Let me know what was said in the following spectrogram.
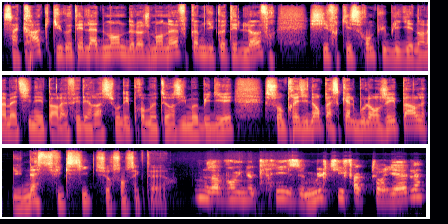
Ça craque du côté de la demande de logements neufs comme du côté de l'offre. Chiffres qui seront publiés dans la matinée par la Fédération des promoteurs immobiliers. Son président Pascal Boulanger parle d'une asphyxie sur son secteur. Nous avons une crise multifactorielle.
